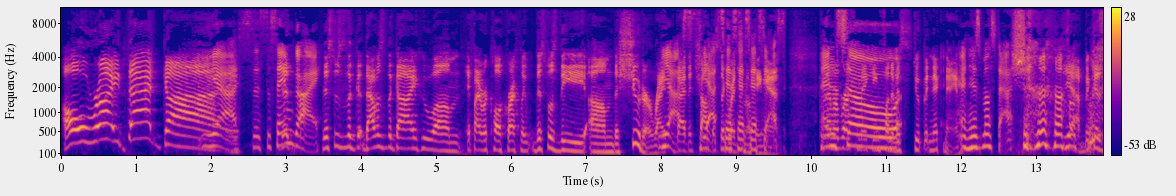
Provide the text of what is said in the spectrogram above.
oh, right, that guy. yes, it's the same Th- guy. This was the that was the guy who, um, if I recall correctly, this was the um the shooter, right? Yes, the guy that shot yes, the cigarette yes, yes, yes, yes. And I remember so- making fun of his stupid nickname. and his mustache. yeah, because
